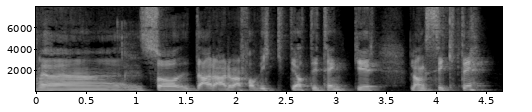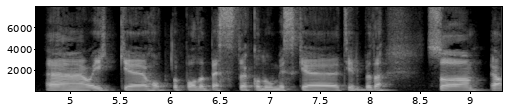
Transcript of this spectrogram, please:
Eh, så der er det i hvert fall viktig at de tenker langsiktig, eh, og ikke hopper på det beste økonomiske tilbudet. Så ja.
